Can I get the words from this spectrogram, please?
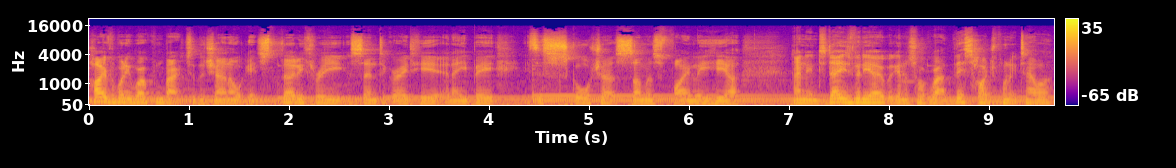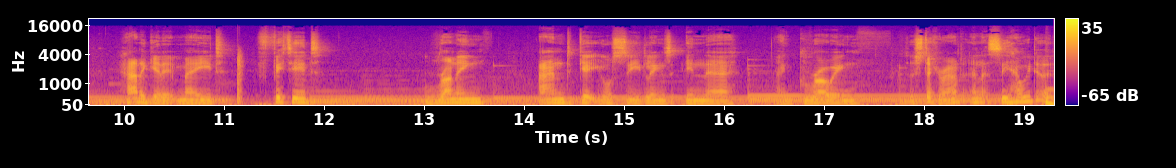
Hi everybody, welcome back to the channel. It's 33 centigrade here in AB. It's a scorcher, summer's finally here. And in today's video, we're gonna talk about this hydroponic tower, how to get it made, fitted, running, and get your seedlings in there and growing. So stick around and let's see how we do it.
